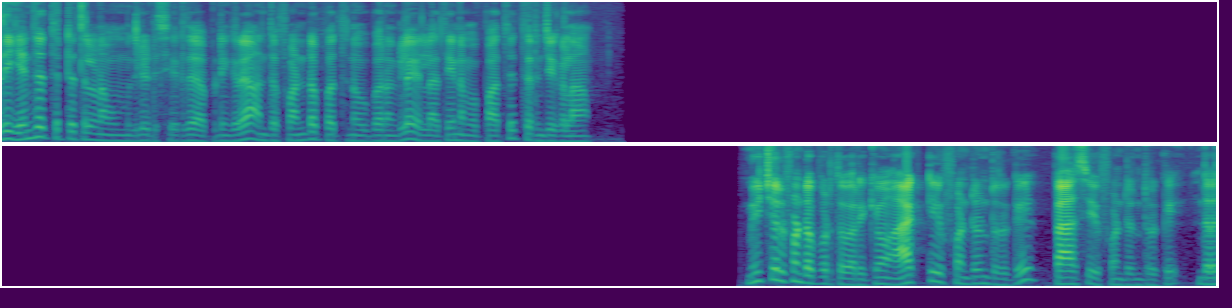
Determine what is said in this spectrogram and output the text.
அது எந்த திட்டத்தில் நம்ம முதலீடு செய்கிறது அப்படிங்கிற அந்த ஃபண்டை பற்றின விவரங்களை எல்லாத்தையும் நம்ம பார்த்து தெரிஞ்சுக்கலாம். மியூச்சுவல் ஃபண்டை பொறுத்த வரைக்கும் ஆக்டிவ் ஃபண்டுன்னு இருக்குது பாசிவ் ஃபண்டுன்னு இருக்குது இந்த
